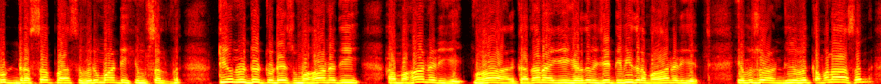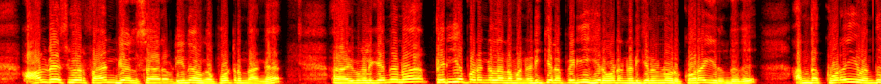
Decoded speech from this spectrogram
got dress up as Virumandi himself tune to today's Mahanadhi Mahanadigai மகா கதாநாயகிங்கிறது விஜய் டிவி இதில் நடிக்கிற மகாநடிகை. Episode Kamal Haasan always your fan girl sir அப்படின்னு அவங்க போட்டிருந்தாங்க. இவங்களுக்கு என்னென்னா பெரிய படங்களில் நம்ம நடிக்கலை பெரிய ஹீரோவோட நடிக்கலைன்னு ஒரு குறை இருந்தது. அந்த குறை வந்து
